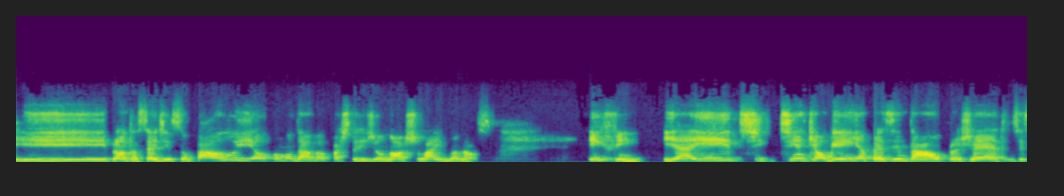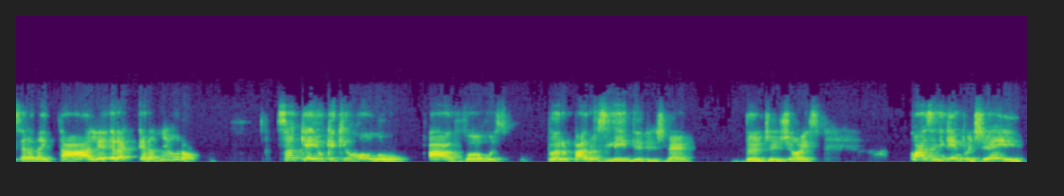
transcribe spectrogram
E pronto, a sede em São Paulo e eu comandava a parte da região norte lá em Manaus. Enfim, e aí tinha que alguém apresentar o projeto, não sei se era na Itália, era, era na Europa. Só que aí o que, que rolou? Ah, vamos para, para os líderes, né, das regiões. Quase ninguém podia ir.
